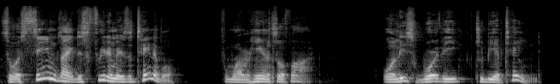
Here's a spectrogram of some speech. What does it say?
So it seems like this freedom is attainable from what I'm hearing so far, or at least worthy to be obtained.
